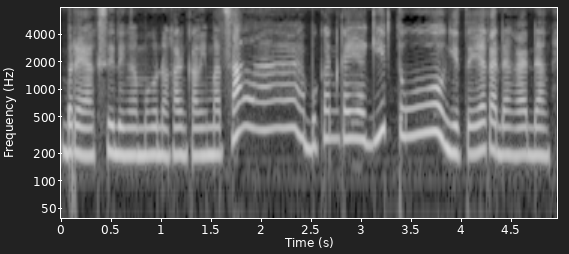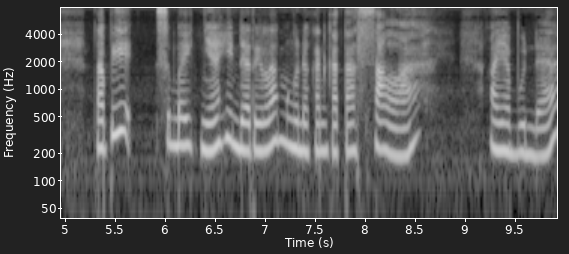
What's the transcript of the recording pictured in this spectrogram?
bereaksi dengan menggunakan kalimat salah, bukan kayak gitu gitu ya kadang-kadang. Tapi sebaiknya hindarilah menggunakan kata salah ayah bunda.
